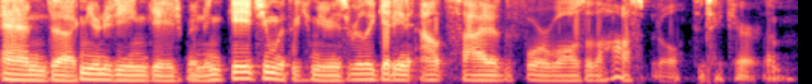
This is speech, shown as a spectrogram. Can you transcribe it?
and uh, community engagement, engaging with the community is really getting outside of the four walls of the hospital to take care of them.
